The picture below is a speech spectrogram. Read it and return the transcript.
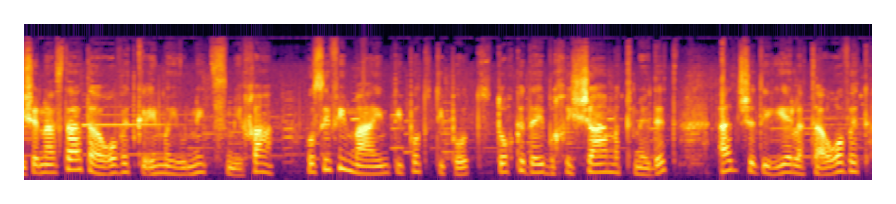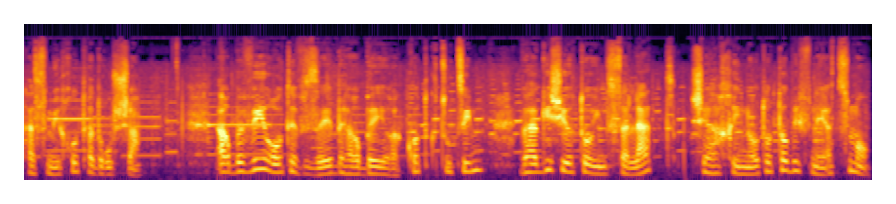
משנעשתה התערובת כעין מיונית צמיחה, הוסיפי מים טיפות-טיפות, תוך כדי בחישה מתמדת, עד שתהיה לתערובת הסמיכות הדרושה. ערבבי רוטב זה בהרבה ירקות קצוצים, והגישי אותו עם סלט, שהכינות אותו בפני עצמו.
